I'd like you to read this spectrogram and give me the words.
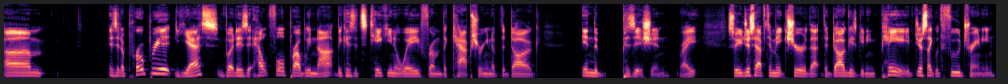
um, is it appropriate? Yes, but is it helpful? Probably not because it's taking away from the capturing of the dog in the position, right? So you just have to make sure that the dog is getting paid, just like with food training.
